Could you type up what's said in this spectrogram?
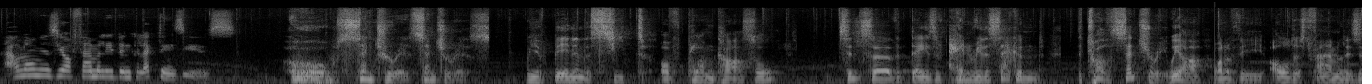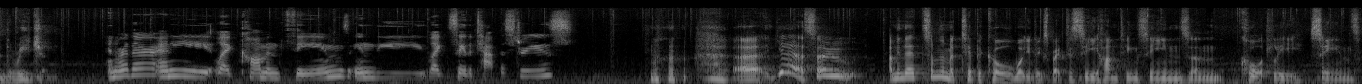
How long has your family been collecting these? Oh, centuries, centuries. We have been in the seat of Plum Castle since uh, the days of Henry II, the 12th century. We are one of the oldest families in the region. And are there any like common themes in the like say the tapestries? Uh, yeah, so I mean, some of them are typical what you'd expect to see hunting scenes and courtly scenes.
